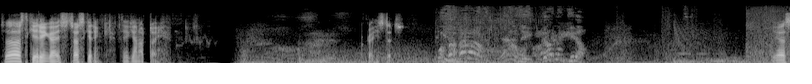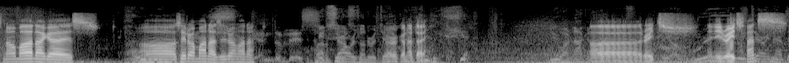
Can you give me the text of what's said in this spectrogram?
Just kidding, guys. Just kidding. They cannot die. Okay, he's dead. Whoa, that is a double kill. He has no mana, guys. Oh, zero mana, zero mana. End of this. Bottom tower's under attack. You're gonna die. You are not gonna Uh, Rage? Any Rage fans?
